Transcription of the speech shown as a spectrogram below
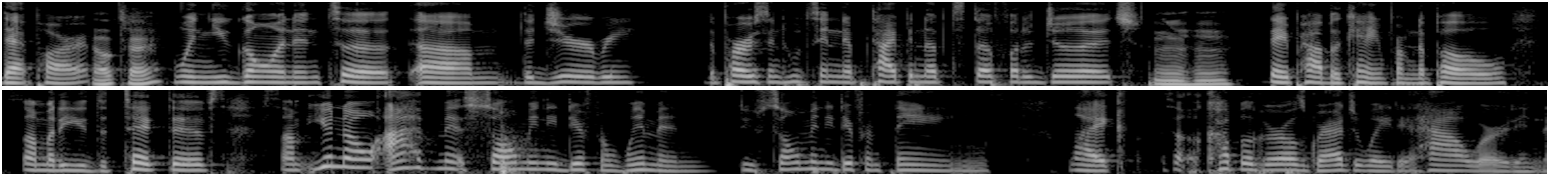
That part. Okay. When you going into um, the jury, the person who's in there typing up stuff for the judge, Mm-hmm. they probably came from the pole. Some of these detectives, some you know, I have met so many different women do so many different things. Like so a couple of girls graduated Howard and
